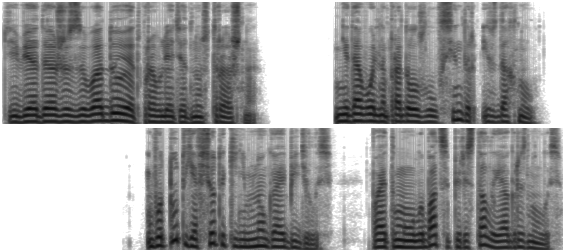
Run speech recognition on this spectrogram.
Тебя даже за водой отправлять одну страшно. Недовольно продолжил Синдер и вздохнул. Вот тут я все таки немного обиделась, поэтому улыбаться перестала и огрызнулась.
